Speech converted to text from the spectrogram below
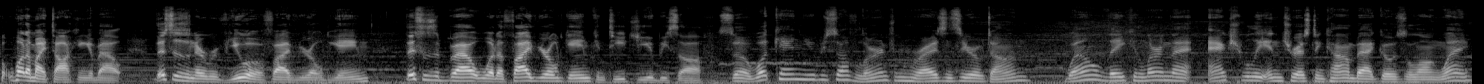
But what am I talking about? This isn't a review of a 5-year-old game. This is about what a 5-year-old game can teach Ubisoft. So what can Ubisoft learn from Horizon Zero Dawn? Well, they can learn that actually interesting combat goes a long way.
